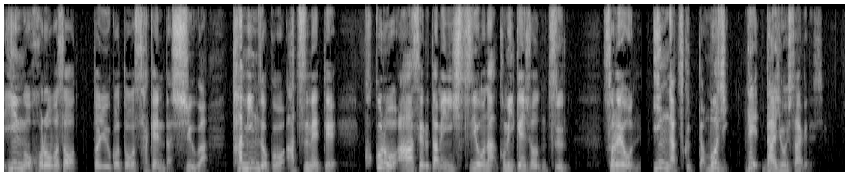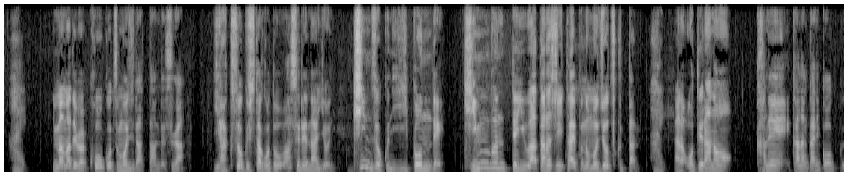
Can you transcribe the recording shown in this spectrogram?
陰を滅ぼそうということを叫んだ州は他民族を集めて心を合わせるために必要なコミュニケーションツールそれを陰が作った文字で代用したわけですよ。はい今までは甲骨文字だったんですが約束したことを忘れないように金属に鋳込んで金文っていう新しいタイプの文字を作ったんはい。あのお寺の鐘かなんかにこう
